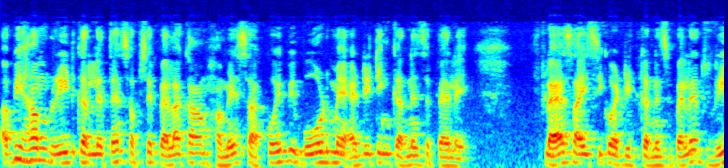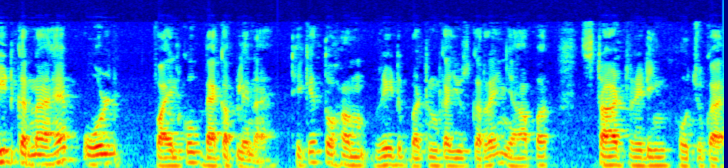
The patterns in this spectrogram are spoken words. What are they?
अभी हम रीड कर लेते हैं। सबसे पहला काम हमेशा कोई भी बोर्ड में एडिटिंग करने से पहले फ्लैश आईसी को एडिट करने से पहले रीड करना है ओल्ड फ़ाइल को बैकअप लेना है। ठीक है? तो हम रीड बटन का यूज़ कर रहे हैं। यहाँ पर स्टार्ट रीडिंग हो चुका है।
